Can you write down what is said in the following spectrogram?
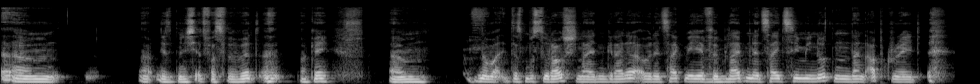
ähm, ah, jetzt bin ich etwas verwirrt. Okay. Ähm, nochmal, das musst du rausschneiden gerade, aber der zeigt mir hier mhm. für bleibende Zeit zehn Minuten, dann Upgrade.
